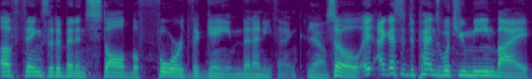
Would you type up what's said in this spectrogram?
of things that have been installed before the game than anything. Yeah. So it, I guess it depends what you mean by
